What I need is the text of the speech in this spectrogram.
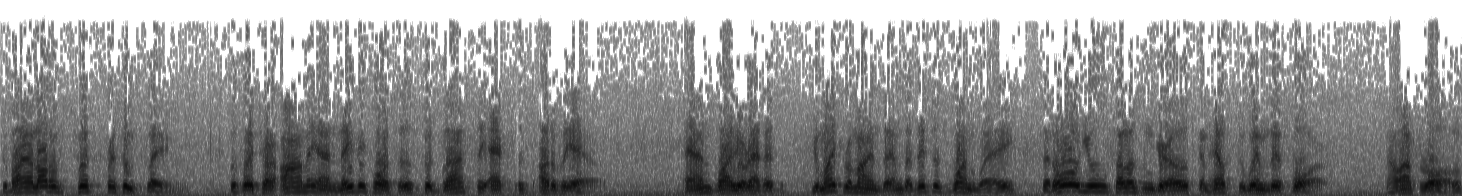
to buy a lot of swift pursuit planes with which our Army and Navy forces could blast the Axis out of the air. And while you're at it, you might remind them that this is one way that all you fellows and girls can help to win this war. Now, after all,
